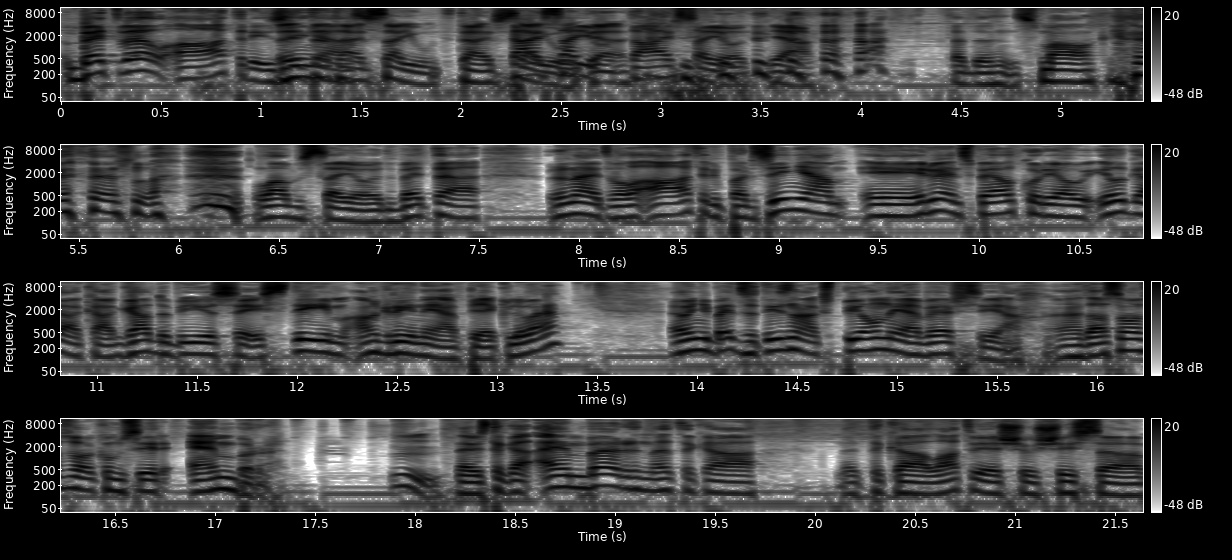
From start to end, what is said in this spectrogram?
Bet vēl ātri ziņās. Tā, tā ir sajūta. Tā ir sajūta. Tā ir sajūta. Tā ir sajūta jā. Tāda smalka, laba sajūta. Bet, uh, runājot vēl ātri par ziņām, ir viena spēle, kur jau ilgākā gada bijusi Steam agrīnajā piekļuvē. Viņa beidzot iznāks pilnajā versijā. Tās nosaukums ir Ember. Mm. Nevis tā kā Ember, ne tā kā, ne tā kā latviešu šis uh,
